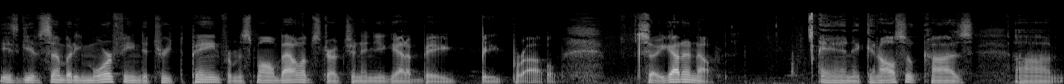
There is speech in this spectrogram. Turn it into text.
is give somebody morphine to treat the pain from a small bowel obstruction, and you got a big, big problem. So you got to know. And it can also cause um,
